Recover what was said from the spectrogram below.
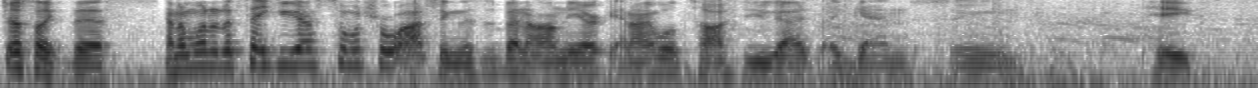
just like this. And I wanted to thank you guys so much for watching. This has been Omniarch, and I will talk to you guys again soon. Peace.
